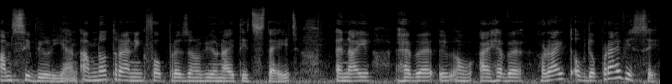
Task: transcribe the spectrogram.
I'm civilian, I'm not running for president of the United States, and I have a, you know, I have a right of the privacy.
